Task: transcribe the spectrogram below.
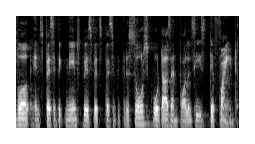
work in specific namespace with specific resource quotas and policies defined.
